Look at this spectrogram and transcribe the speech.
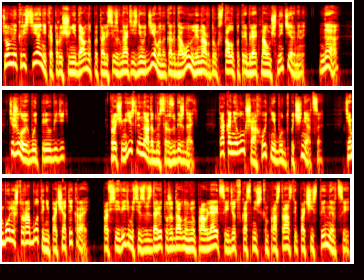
Темные крестьяне, которые еще недавно пытались изгнать из него демона, когда он, Ленар, вдруг стал употреблять научные термины. Да, тяжело их будет переубедить. Впрочем, есть ли надобность разубеждать? Так они лучше, охотнее будут подчиняться. Тем более, что работа не початый край. По всей видимости, звездолет уже давно не управляется и идет в космическом пространстве по чистой инерции.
